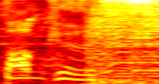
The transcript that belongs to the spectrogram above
Bonkers.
